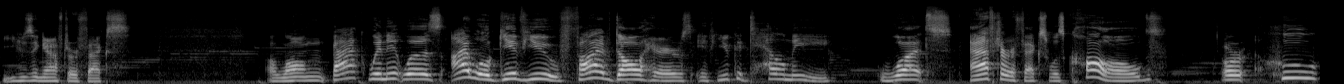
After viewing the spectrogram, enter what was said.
using After Effects. Along back when it was, I will give you five doll hairs if you could tell me what After Effects was called or who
